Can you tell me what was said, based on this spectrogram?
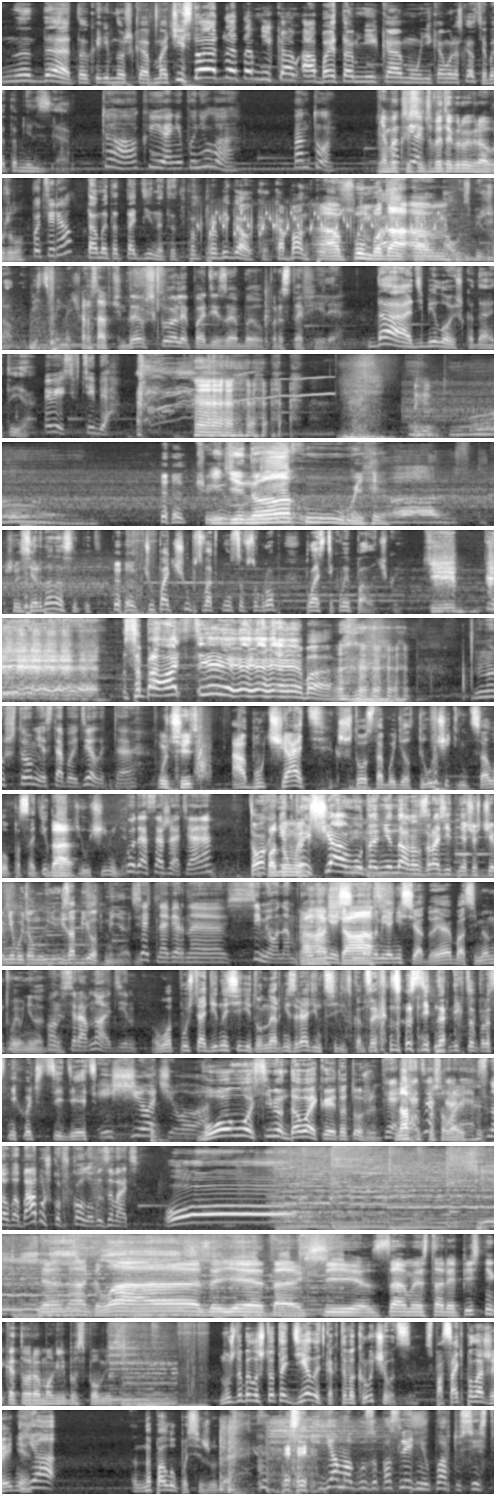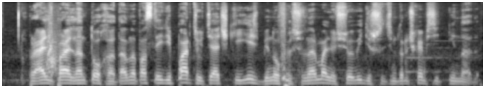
Ну да, только немножко обмочись. Но об этом никому, об этом никому, никому рассказывать об этом нельзя. Так, я не поняла. Антон, Я бы, А кстати, в эту игру играл уже. потерял? Там этот один, этот пробегал, к- кабан. А? Пумба, да, ам. А он сбежал. Красавчик. Да в школе поди забыл, простофиля. Да, дебилоюшка, да, это я. Весь в тебя. Иди нахуй. Что, серна насыпать? Чупа-чупс воткнулся в сугроб пластиковой палочкой. Спасибо! Ну что мне с тобой делать-то? Учить. Обучать? Что с тобой делать? Ты учительница, алло, посади Да. и учи меня. Куда сажать, а? Только Подумай. не прыщавому-то не надо, он заразит меня сейчас чем-нибудь, он изобьет меня. Сядь, наверное, с Семеном. А. Ага, Не-не-не, щас. Семеном я не сяду, я ебал, Семен твоего не надо. Он все равно один. Вот пусть один и сидит, он, наверное, не зря один сидит, в конце концов, с ним, наверное, никто просто не хочет сидеть. Еще чего? Во-во, Семен, давай-ка это тоже. Ты Нахуй посылай. Снова бабушку в школу вызывать? О! Зеленоглазые такси. Самая старая песня, которую могли бы вспомнить. Нужно было что-то делать, как-то выкручиваться, спасать положение. Я... На полу посижу, да. я могу за последнюю парту сесть. Правильно, правильно, Антоха. Там на последней партии у тебя очки есть, бинокль, все нормально, все видишь, с этим дурачками сидеть не надо.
